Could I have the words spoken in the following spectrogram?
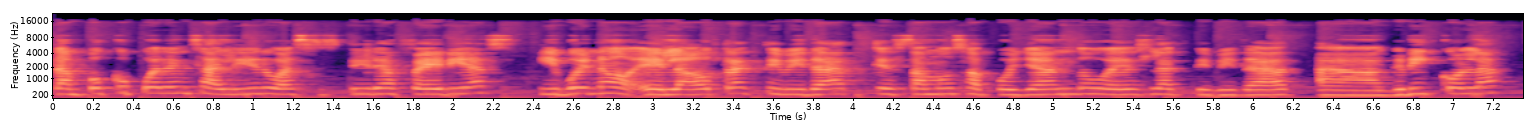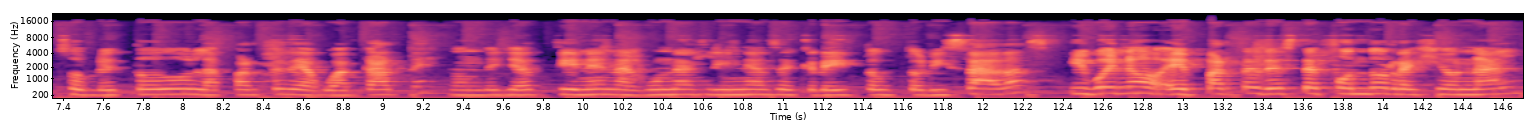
Tampoco pueden salir o asistir a ferias. Y bueno, eh, la otra actividad que estamos apoyando es la actividad agrícola, sobre todo la parte de aguacate, donde ya tienen algunas líneas de crédito autorizadas. Y bueno, eh, parte de este fondo regional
